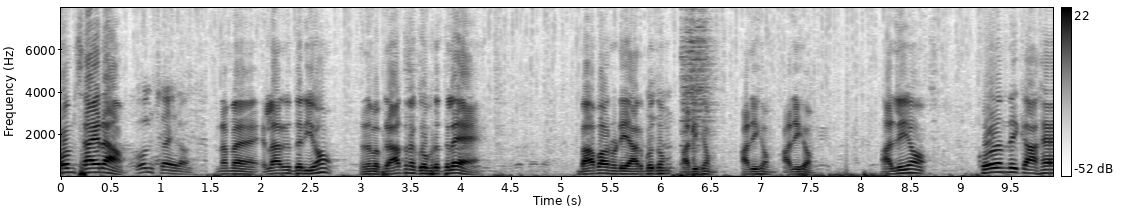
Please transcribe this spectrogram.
ஓம் சாய்ராம். ஓம் சாய்ராம். நம்ம எல்லாருக்கும் தெரியும் நம்ம பிரார்த்தனை கோபுரத்தில் பாபாவினுடைய அற்புதம் அதிகம் அதிகம் அதிகம். அதுலேயும் குழந்தைக்காக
